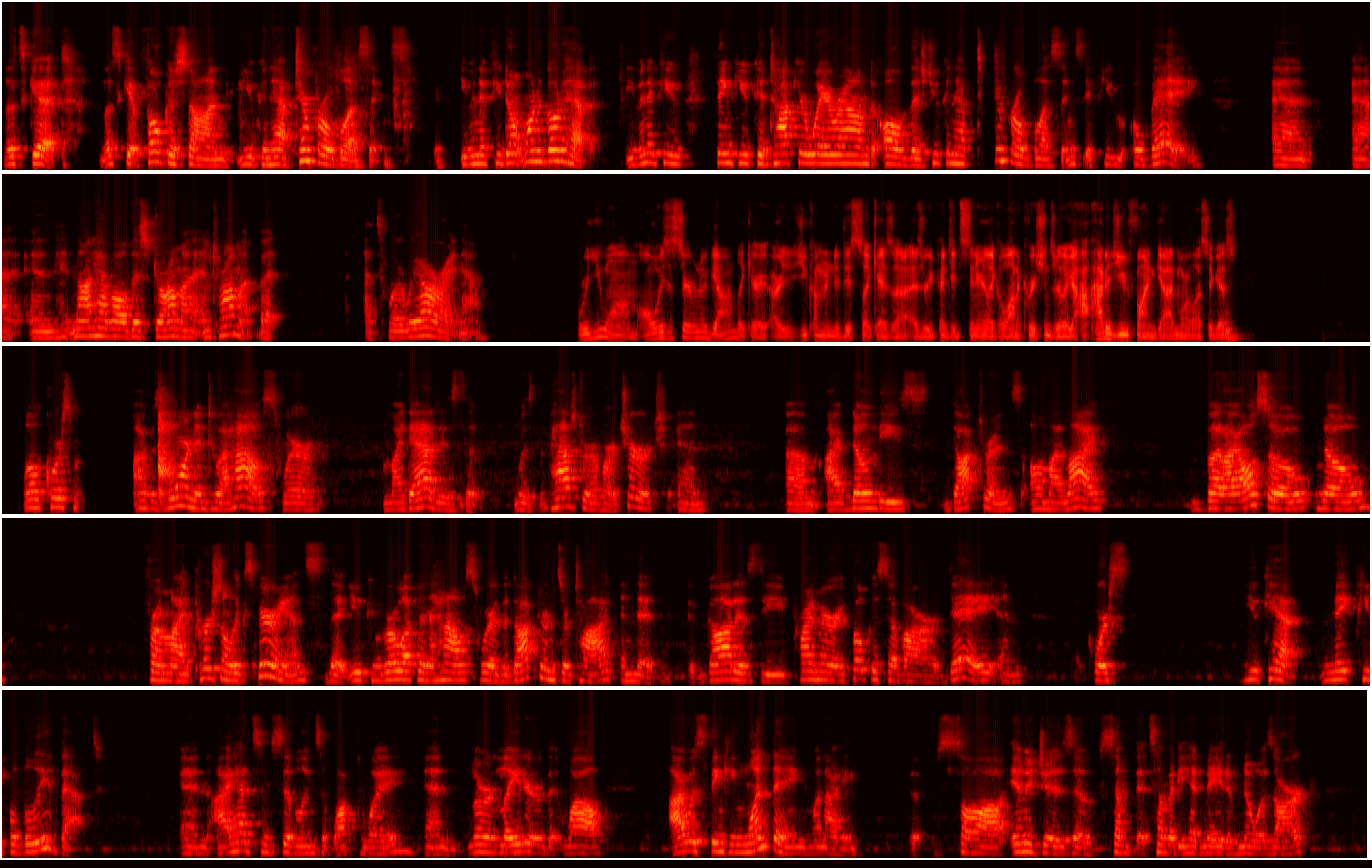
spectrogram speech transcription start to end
let's get let's get focused on you can have temporal blessings. If, even if you don't want to go to heaven even if you think you can talk your way around all of this you can have temporal blessings if you obey and and, and not have all this drama and trauma but that's where we are right now. Were you um always a servant of god? Like or, or did you come into this like as a as a repentant sinner like a lot of christians? Or like how, how did you find god more or less i guess? Well of course i was born into a house where my dad is the was the pastor of our church, and um, I've known these doctrines all my life. But I also know from my personal experience that you can grow up in a house where the doctrines are taught and that God is the primary focus of our day. And of course, you can't make people believe that. And I had some siblings that walked away and learned later that while I was thinking one thing when I saw images of some that somebody had made of Noah's Ark.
